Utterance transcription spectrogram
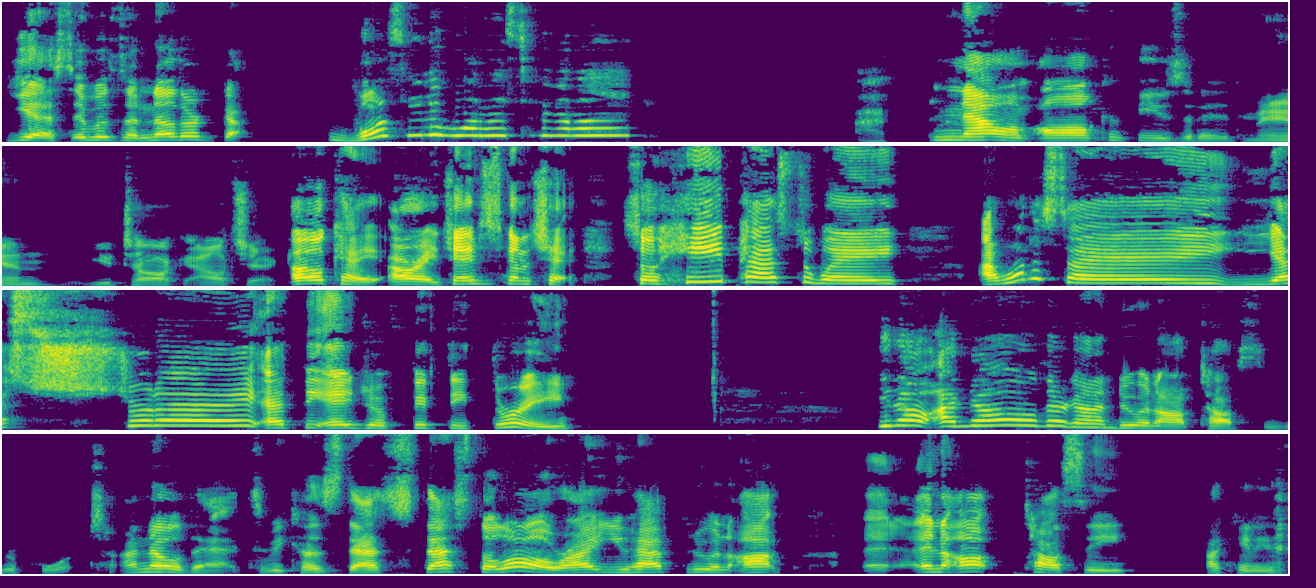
Yes, it was another guy. Was he the one missing a leg? Now I'm all confused. Man, you talk, I'll check. Okay, all right. James is gonna check. So he passed away. I want to say yesterday at the age of 53. You know, I know they're gonna do an autopsy report. I know that because that's that's the law, right? You have to do an op an autopsy. I can't even.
